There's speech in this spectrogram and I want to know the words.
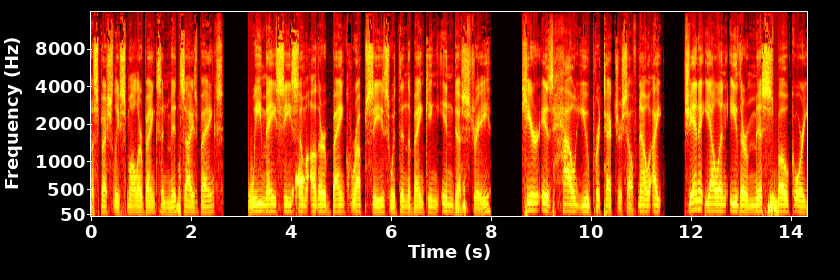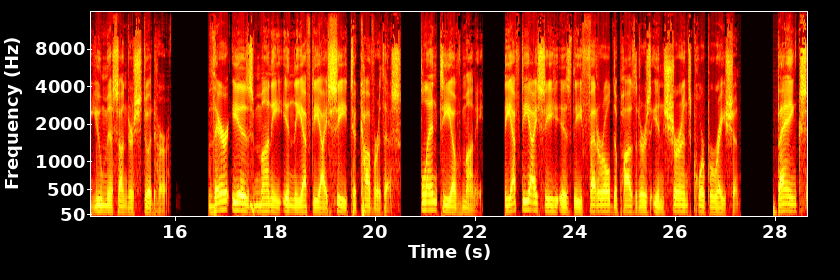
especially smaller banks and mid-sized banks. We may see some other bankruptcies within the banking industry. Here is how you protect yourself. Now, I Janet Yellen either misspoke or you misunderstood her. There is money in the FDIC to cover this. Plenty of money. The FDIC is the Federal Depositors Insurance Corporation. Banks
